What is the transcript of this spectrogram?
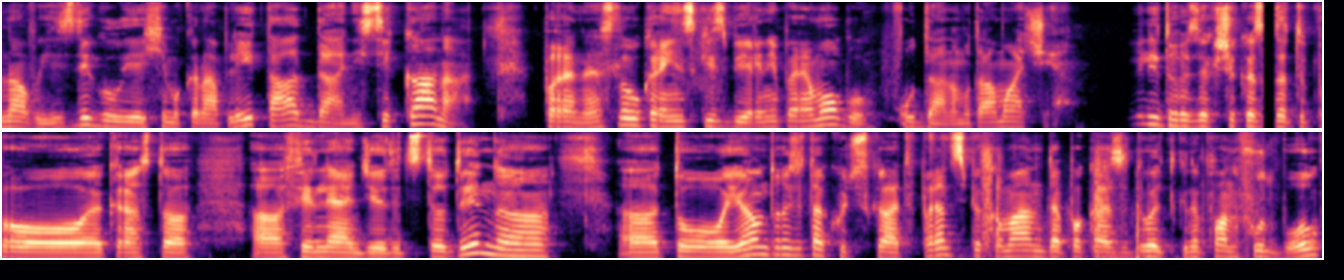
На виїзді голи Хімоканаплі та Дані Сікана перенесли українській збірні перемогу у даному та матчі. І, друзі, якщо казати про якраз то е, Фінляндію 21, е, то я вам, друзі, так хочу сказати. В принципі, команда показує доволі таки непоганий футбол.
